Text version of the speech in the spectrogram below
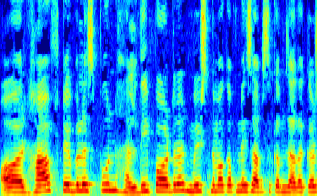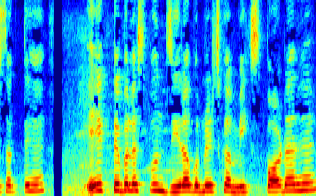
और हाफ़ टेबल स्पून हल्दी पाउडर, मिर्च नमक अपने हिसाब से कम ज़्यादा कर सकते हैं। एक टेबल स्पून ज़ीरा गुल मिर्च का मिक्स पाउडर है।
